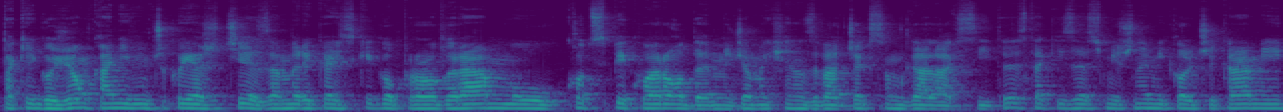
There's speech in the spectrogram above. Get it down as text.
takiego ziomka, nie wiem czy kojarzycie z amerykańskiego programu Kot z piekła rodem, ziomek się nazywa Jackson Galaxy, to jest taki ze śmiesznymi kolczykami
